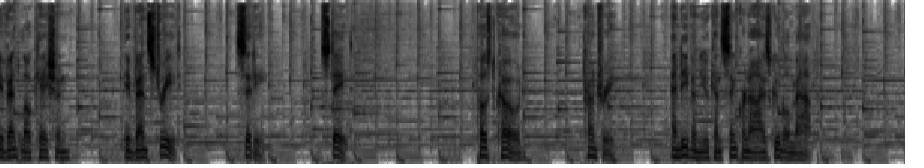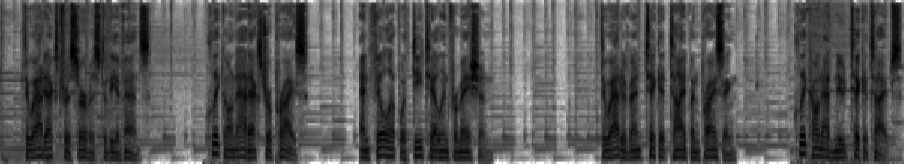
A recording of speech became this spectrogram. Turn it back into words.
Event location Event street City State Postcode Country and even you can synchronize Google Map. To add extra service to the events, click on Add Extra Price and fill up with detail information. To add event ticket type and pricing, click on Add New Ticket Types.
